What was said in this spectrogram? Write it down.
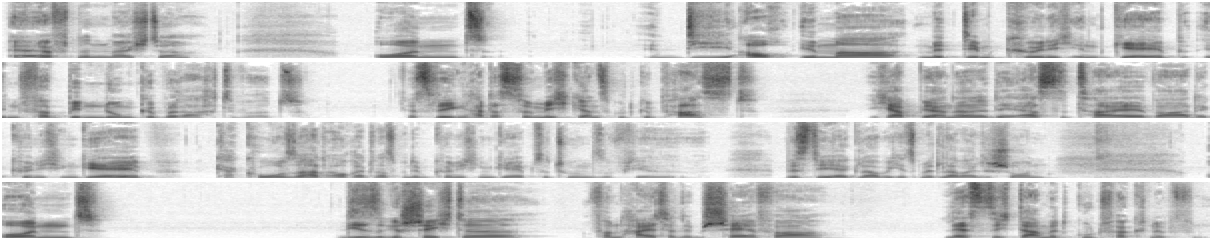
eröffnen möchte. Und die auch immer mit dem König in Gelb in Verbindung gebracht wird. Deswegen hat das für mich ganz gut gepasst. Ich habe ja, ne, der erste Teil war der König in Gelb. Karkose hat auch etwas mit dem König in Gelb zu tun, so viel wisst ihr ja, glaube ich, jetzt mittlerweile schon. Und diese Geschichte von Heiter dem Schäfer lässt sich damit gut verknüpfen.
